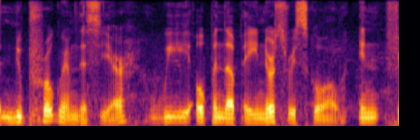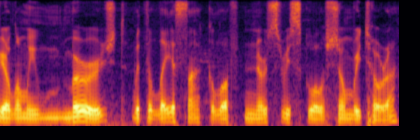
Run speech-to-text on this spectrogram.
new program this year. We opened up a nursery school in Fairlawn. We merged with the Leah Sokoloff Nursery School of Shomrei Torah,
